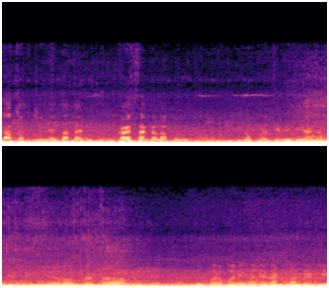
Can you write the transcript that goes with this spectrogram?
दाखल केले जात आहेत. काय सांगाल आपण? लोकप्रतिनिधी यानंतर सर्वप्रथम ही परभणीमध्ये घटना घडली.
